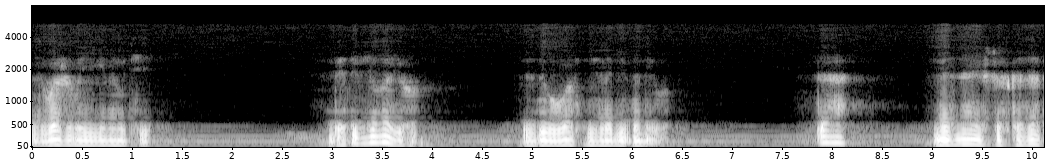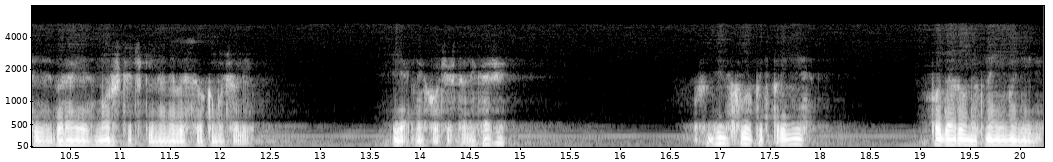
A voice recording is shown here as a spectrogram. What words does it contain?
зважила її на руці. Де ти взяла його? Здивувався і зрадів Данило. Та не знає, що сказати, і збирає зморщички на невисокому чолі. Як не хочеш, то не кажи. Один хлопець приніс подарунок на іменини.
